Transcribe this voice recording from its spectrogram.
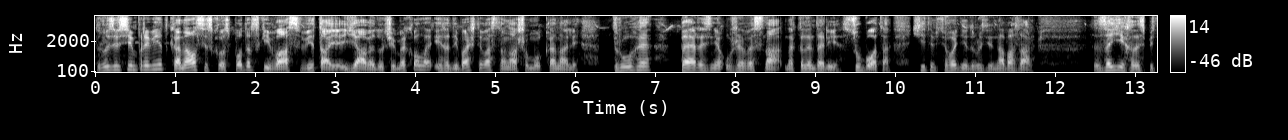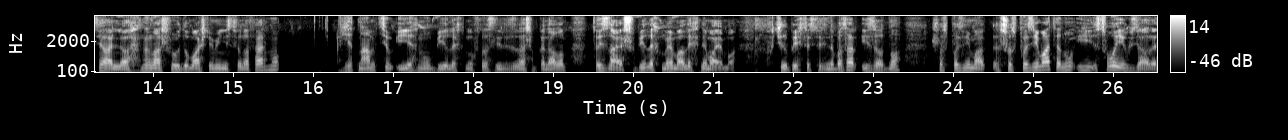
Друзі, всім привіт! Канал Сільськогосподарський вас вітає. Я ведучий Микола і радий бачити вас на нашому каналі. 2 березня, уже весна на календарі, субота. Їдемо сьогодні, друзі, на базар. Заїхали спеціально на нашу домашню міні ферму в'єтнамців і ну, білих. Ну, хто слідить за нашим каналом, той знає, що білих ми малих не маємо. Хотіли поїхати сьогодні на базар і заодно щось познімати, щось познімати. Ну і своїх взяли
